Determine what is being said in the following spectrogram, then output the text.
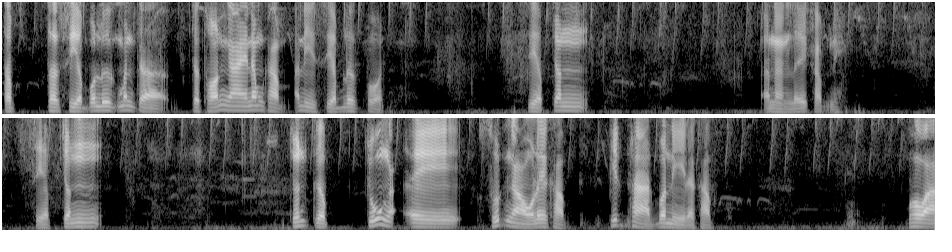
ถ้าถ้าเสียบบ่เลิกมันก็จะถอนง่ายน้ำครับ อันนี้เสียบเลิกโพดเสียบจนอันนั้นเลยครับนี่ เสียบจน จนเกือบ จุ้งเออสุดเงาเลยครับ พิษพลาดบ่หนีแหล้วครับ เพราะว่า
